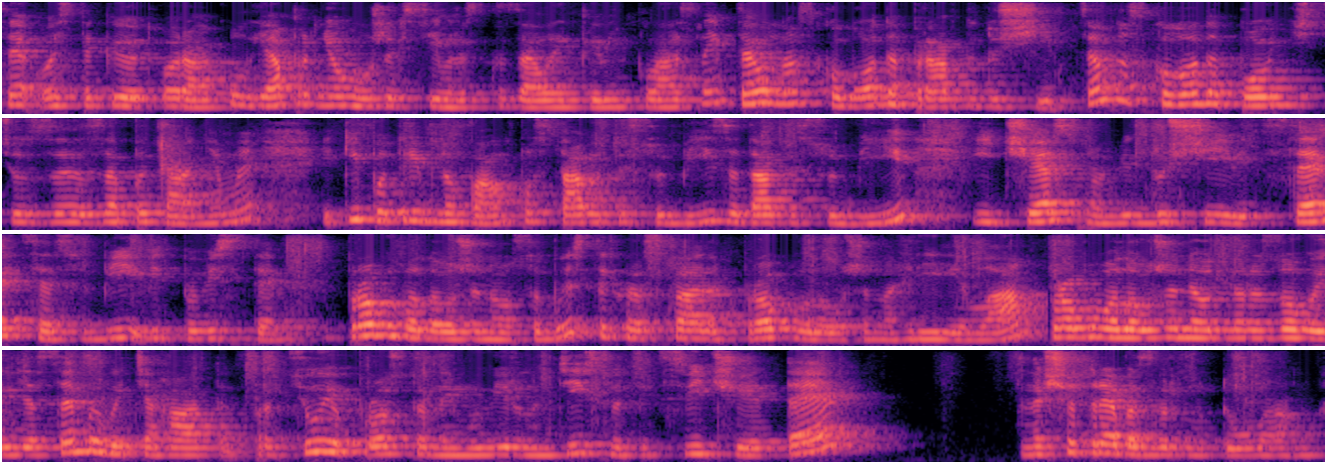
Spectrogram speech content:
це ось такий от оракул. Я про нього вже всім розказала, який він класний. Це у нас колода правди душі. Це у нас колода повністю з запитаннями, які потрібно вам поставити собі, задати собі і чесно від душі, від серця собі відповісти. Пробувала вже на особистих розкладах, пробувала вже на грі ліла, пробувала вже неодноразово і для себе витягати. Працює просто неймовірно, дійсно підсвічує те. На що треба звернути увагу?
